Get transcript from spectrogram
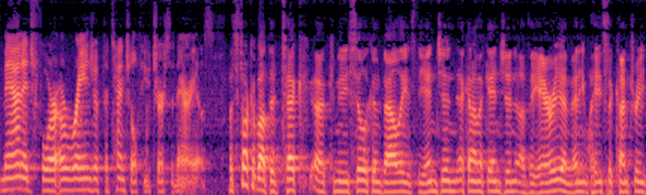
manage for a range of potential future scenarios. Let's talk about the tech uh, community. Silicon Valley is the engine, economic engine of the area, in many ways, the country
